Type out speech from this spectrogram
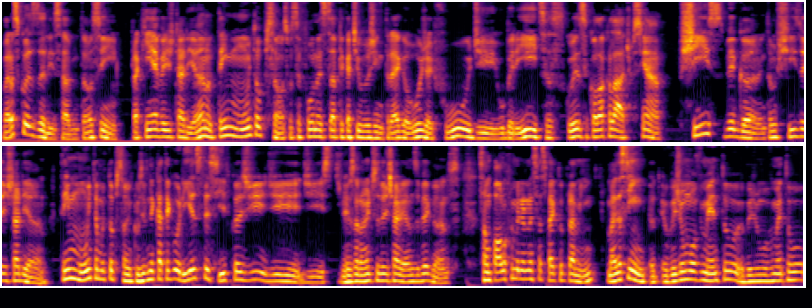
várias coisas ali, sabe? Então, assim, para quem é vegetariano, tem muita opção. Se você for nesses aplicativos de entrega hoje, iFood, Uber Eats, essas coisas, você coloca lá, tipo assim, ah, X vegano, então X vegetariano. Tem muita, muita opção. Inclusive tem categorias específicas de, de, de, de restaurantes vegetarianos e veganos. São Paulo foi melhor nesse aspecto para mim. Mas assim, eu, eu, vejo um movimento, eu vejo um movimento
